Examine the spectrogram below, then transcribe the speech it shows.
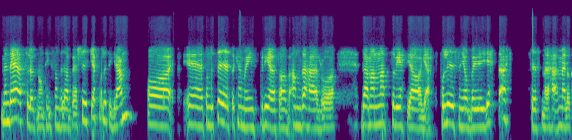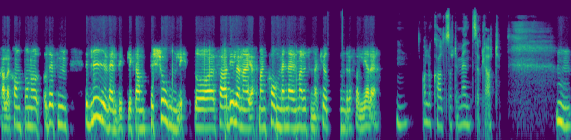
Men det är absolut någonting som vi har börjat kika på lite grann. Och eh, som du säger så kan man inspireras av andra här och bland annat så vet jag att polisen jobbar ju jätteaktivt med det här med lokala konton och, och det, som, det blir ju väldigt liksom, personligt och fördelen är ju att man kommer närmare sina kunder och följare. Mm. Och lokalt sortiment såklart. Mm.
